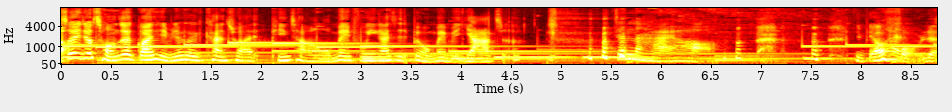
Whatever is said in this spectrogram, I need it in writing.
所以就从这个关系里面就可以看出来，平常我妹夫应该是被我妹妹压着，真的还好，你不要否认。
